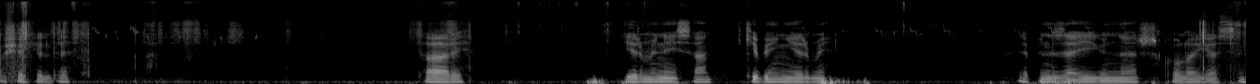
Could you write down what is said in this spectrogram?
bu şekilde. Tarih 20 Nisan 2020. Hepinize iyi günler. Kolay gelsin.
